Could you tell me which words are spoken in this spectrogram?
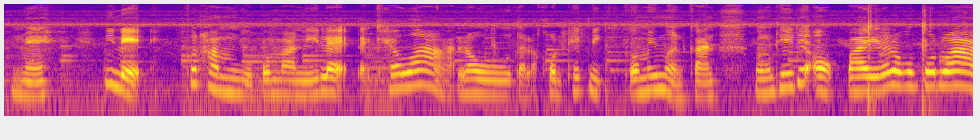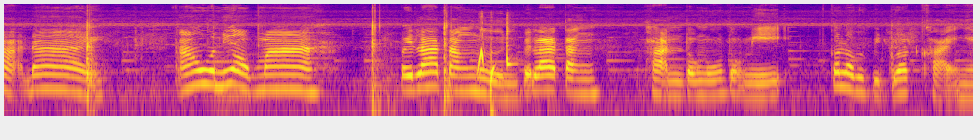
เห็นไหมนี่แหละ ก็ทำอยู่ประมาณนี้แหละ แต่แค่ว่าเราแต่ละคนเทคนิคก็ไม่เหมือนกันบางทีที่ออกไปแล้วเราก็พูดว่าได้ เอาวันนี้ออกมาไปล่าตังหมื่น ไปล่าตังพันตรงนู้นตรงนี้ ก็เราไปปิดยอดขายไง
